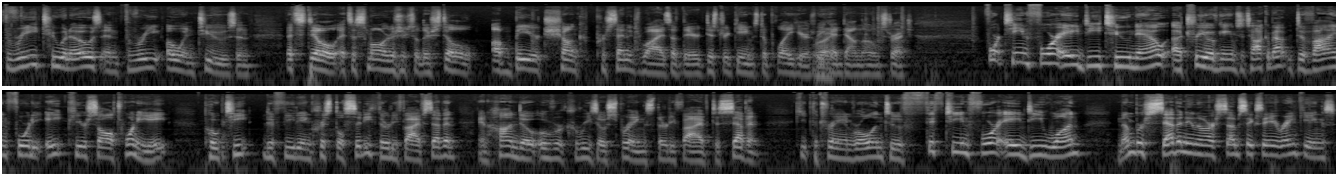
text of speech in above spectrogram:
three 2 and O's and three 0 and 2s. And that's still, it's a smaller district, so there's still a bigger chunk percentage wise of their district games to play here as we right. head down the home stretch. 14 4A D2 now, a trio of games to talk about. Devine 48, Pearsall 28. Poteet defeating Crystal City 35 7, and Hondo over Carrizo Springs 35 7. Keep the train rolling to 15 4A D1, number 7 in our sub 6A rankings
